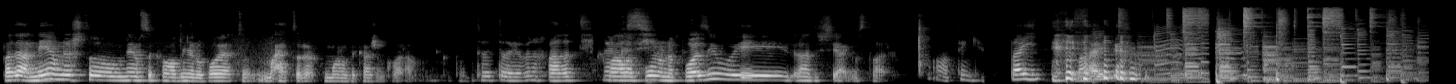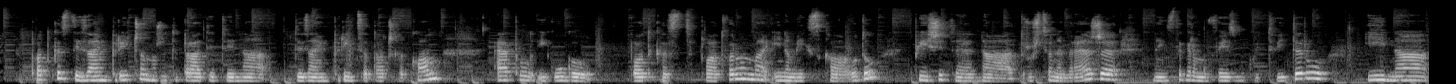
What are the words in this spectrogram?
Pa da, nemam nešto, nemam se kao obiljenu boju, eto, eto, ako moram da kažem koralno. To je to, Jovana, hvala ti. Hvala Neka puno na pozivu i radiš sjajnu stvar. Oh, thank you. Bye. Bye. Podcast Design Priča možete pratiti na designprica.com, Apple i Google podcast platformama i na Mixcloudu. Pišite na društvene mreže, na Instagramu, Facebooku i Twitteru i na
